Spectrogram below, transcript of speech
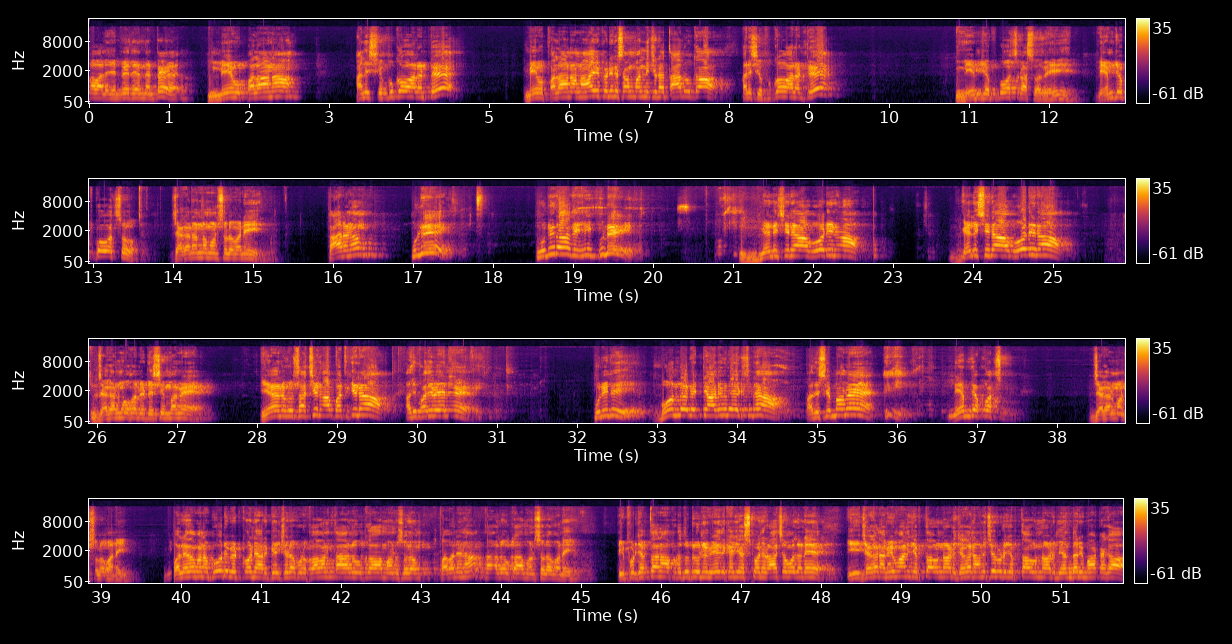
వాళ్ళు చెప్పేది ఏంటంటే మేము ఫలానా అని చెప్పుకోవాలంటే మేము ఫలానా నాయకుడికి సంబంధించిన తాలూకా అని చెప్పుకోవాలంటే మేము చెప్పుకోవచ్చు రా స్వామి మేము చెప్పుకోవచ్చు జగనన్న మనుషులమని. కారణం పులి పులిరాది పులి. గెలిచినా ఓడినా గెలిచినా ఓడినా జగన్మోహన్ రెడ్డి సింహమే. ఏనుగు సచ్చినా బతికినా అది పదివేలే. పులిని బోన్లో పెట్టి అడవిలో ఏడ్చినా అది సింహమే. మేం చెప్పచ్చు. జగన్ మనుషులం అని వాళ్ళేదో మన బోర్డు పెట్టుకొని ఆరు గెలిచినప్పుడు పవన్ తాలూకా మనుషులం పవనేనా? తాలూకా మనుషులం అని ఇప్పుడు చెప్తాను ఆ ప్రొద్దుటూరుని వేదిక చేసుకొని రాచవల్లనే ఈ జగన్ అభిమాని చెప్తా ఉన్నాడు జగన్ అనుచరుడు చెప్తా ఉన్నాడు మీ అందరి మాటగా.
